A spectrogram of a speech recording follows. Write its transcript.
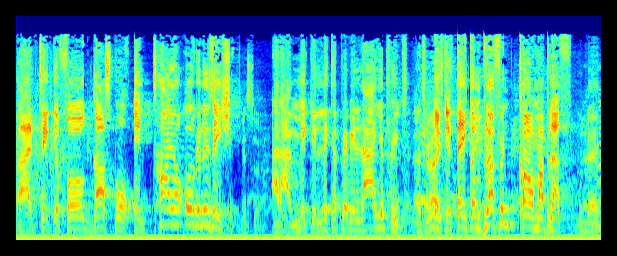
I take the full gospel entire organization yes, and I make you lick up every lie you preach. That's right. If you think I'm bluffing, call my bluff. Amen.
